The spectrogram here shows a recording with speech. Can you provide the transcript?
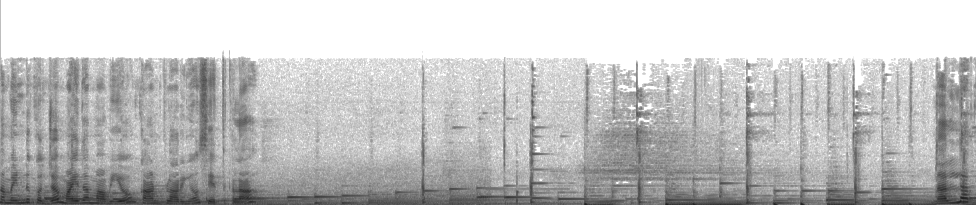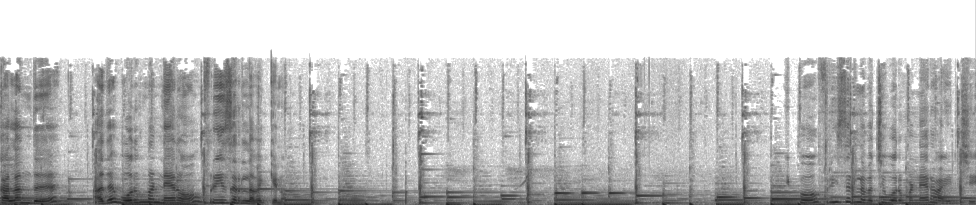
நம்ம இன்னும் கொஞ்சம் மைதா மாவையும் கார்ன்ஃப்ளவரையும் சேர்த்துக்கலாம். நல்லா கலந்து அதை ஒரு மணி நேரம் ஃப்ரீசரில் வைக்கணும். இப்போது ஃப்ரீசரில் வச்சு ஒரு மணி நேரம் ஆயிடுச்சு.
